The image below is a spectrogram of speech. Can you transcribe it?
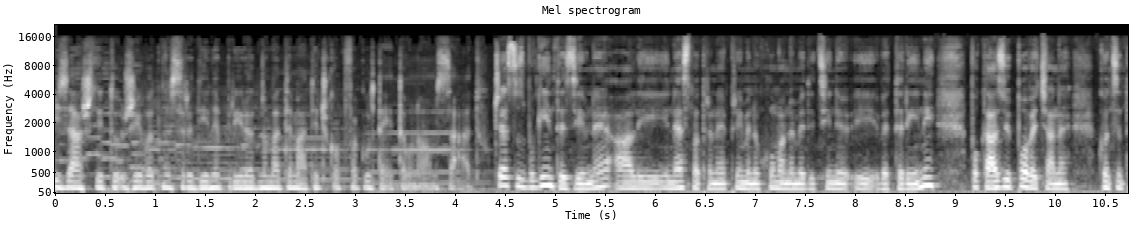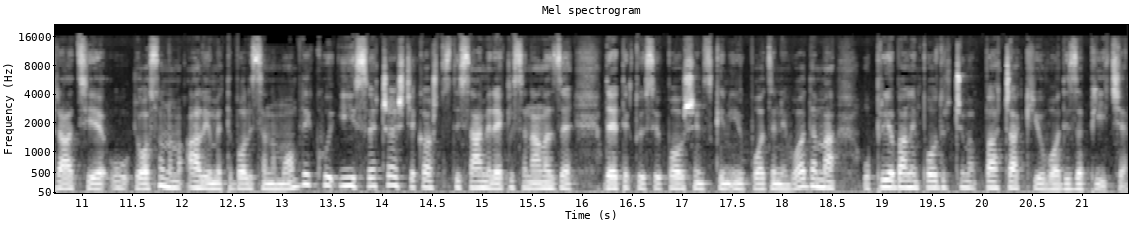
i zaštitu životne sredine Prirodno-matematičkog fakulteta u Novom Sadu. Često zbog intenzivne, ali i nesmotrene primjene u humanoj medicini i veterini pokazuju povećane koncentracije u osnovnom, ali i u metabolisanom obliku i sve češće, kao što ste sami rekli, se nalaze, detektuju se u površinskim i u podzemnim vodama, u priobalnim područjima, pa čak i u vodi za piće.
